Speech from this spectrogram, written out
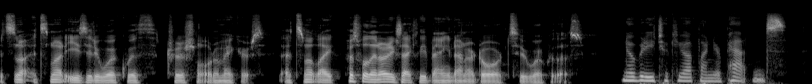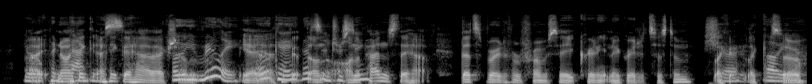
it's not it's not easy to work with traditional automakers. It's not like first of all they're not exactly banging down our door to work with us. Nobody took you up on your patents. I, no, patents. I think I think they have actually. Oh, really? Yeah. yeah okay, that's on, interesting. On the patents they have. That's very different from say creating an integrated system. Sure. Like like oh, so, yeah.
